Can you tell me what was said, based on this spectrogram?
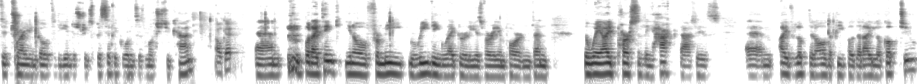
to try and go to the industry specific ones as much as you can. Okay. Um, but I think you know, for me, reading regularly is very important, and the way I personally hack that is um, I've looked at all the people that I look up to,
